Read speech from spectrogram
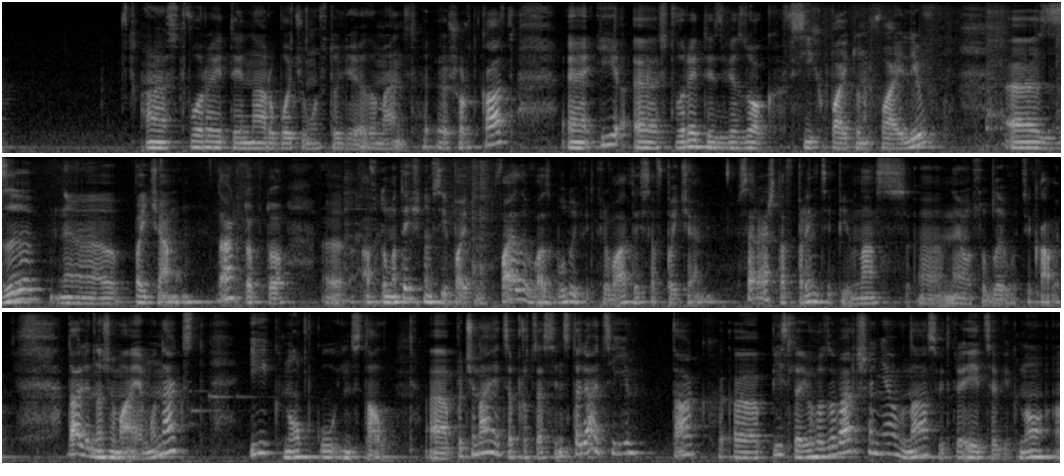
е, створити на робочому столі елемент е, і створити зв'язок всіх Python файлів з Так? Тобто автоматично всі Python файли у вас будуть відкриватися в PyCharm. Все решта, в принципі, в нас не особливо цікавить. Далі нажимаємо Next і кнопку Install. Е, Починається процес інсталяції. Так, е, Після його завершення в нас відкриється вікно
